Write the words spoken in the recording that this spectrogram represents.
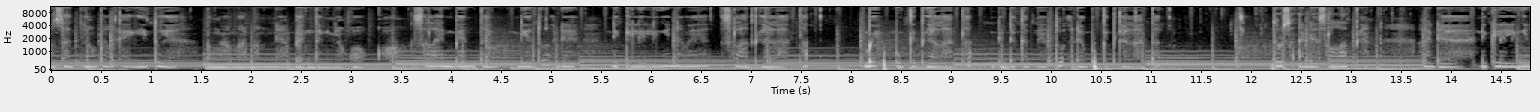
karena Konstantinopel kayak gitu ya. Pengamanannya bentengnya kokoh. Selain benteng dia tuh ada dikelilingi namanya Selat Galata. Beh, Bukit Galata. Di dekatnya tuh ada Bukit Galata. Terus ada selat kan? Ada dikelilingi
